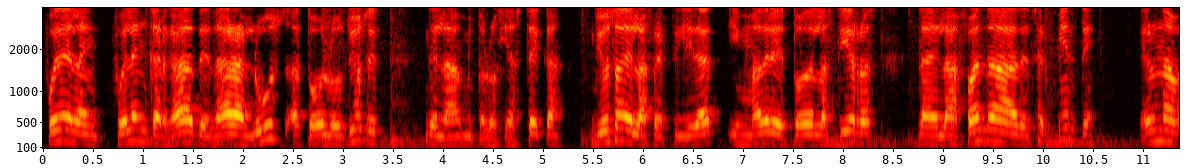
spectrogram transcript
fue, de la, fue la encargada de dar a luz a todos los dioses de la mitología azteca, diosa de la fertilidad y madre de todas las tierras, la de la falda de serpiente. Era una,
